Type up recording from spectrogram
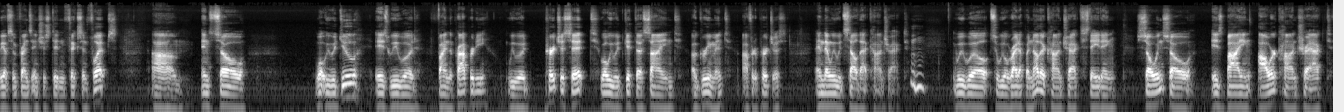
We have some friends interested in fix and flips. Um, and so what we would do is we would find the property, we would purchase it, well, we would get the signed agreement, offer to purchase, and then we would sell that contract. Mm-hmm. We will, so we will write up another contract stating so and so is buying our contract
